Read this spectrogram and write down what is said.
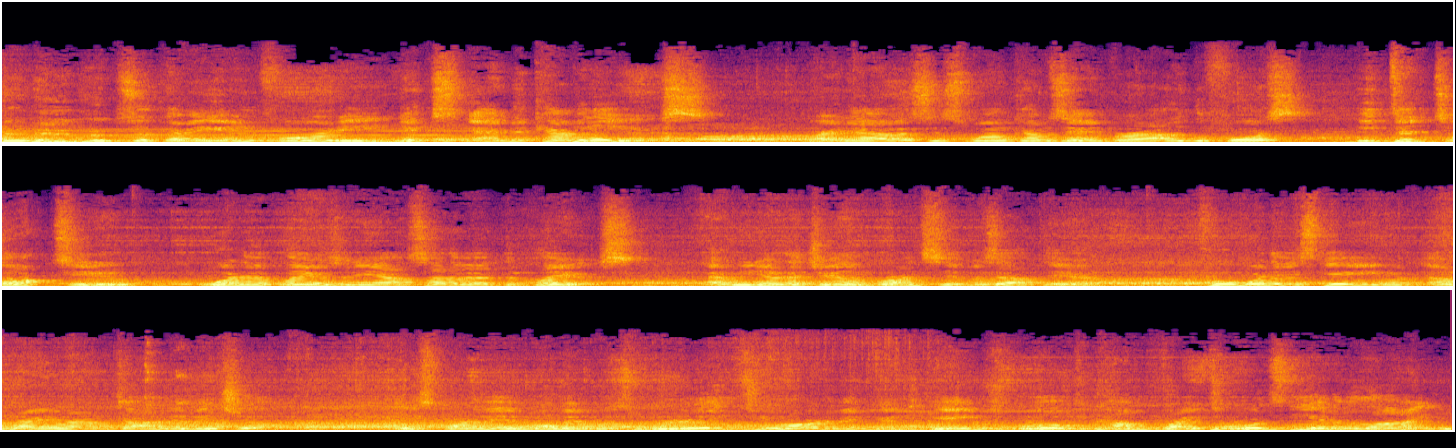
The new groups are coming in for the Knicks and the Cavaliers. Right now, as this one comes in Allie LaForce, he did talk to one of the players on the outside of the players. And we know that Jalen Brunson was out there for one of his game uh, right around Donovan Mitchell. This part of the moment was really too hard to make. The game will come right towards the end of the line.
